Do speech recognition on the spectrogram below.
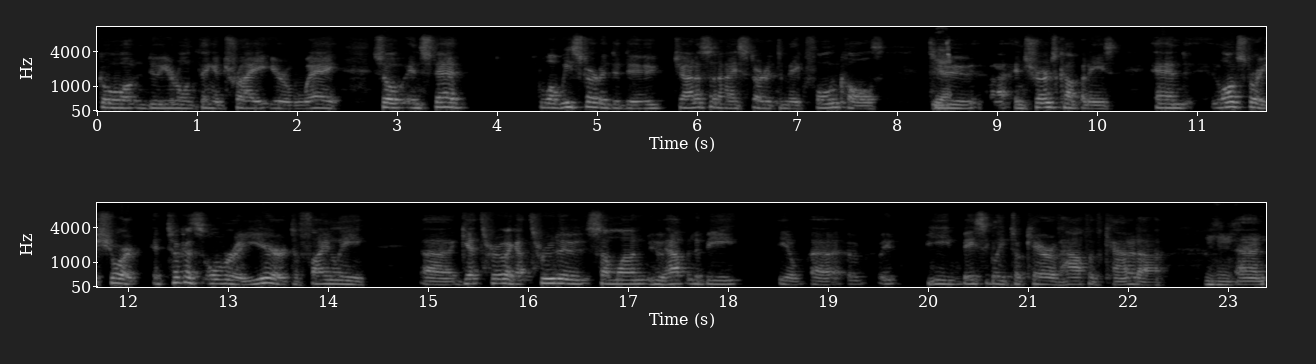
go out and do your own thing and try it your way. So instead, what we started to do, Janice and I started to make phone calls to Yeah. uh, insurance companies. And long story short, it took us over a year to finally uh, get through. I got through to someone who happened to be, you know, uh, he basically took care of half of Canada Mhm. and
